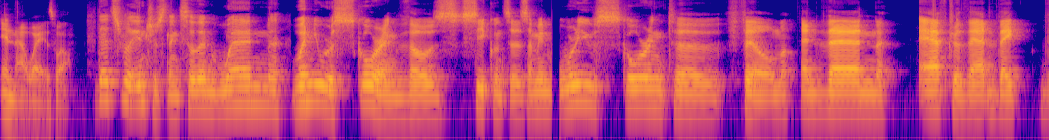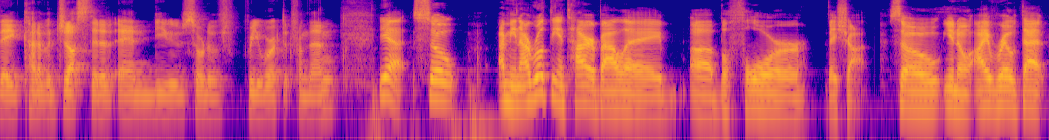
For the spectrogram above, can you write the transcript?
in that way as well. That's really interesting. So then when when you were scoring those sequences, I mean, were you scoring to film and then after that they they kind of adjusted it and you sort of reworked it from then? Yeah. So I mean, I wrote the entire ballet uh, before they shot. So, you know, I wrote that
